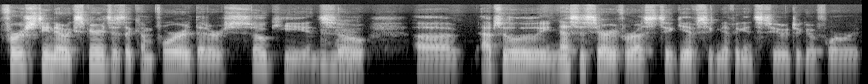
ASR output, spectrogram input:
first you know experiences that come forward that are so key and so uh, absolutely necessary for us to give significance to to go forward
